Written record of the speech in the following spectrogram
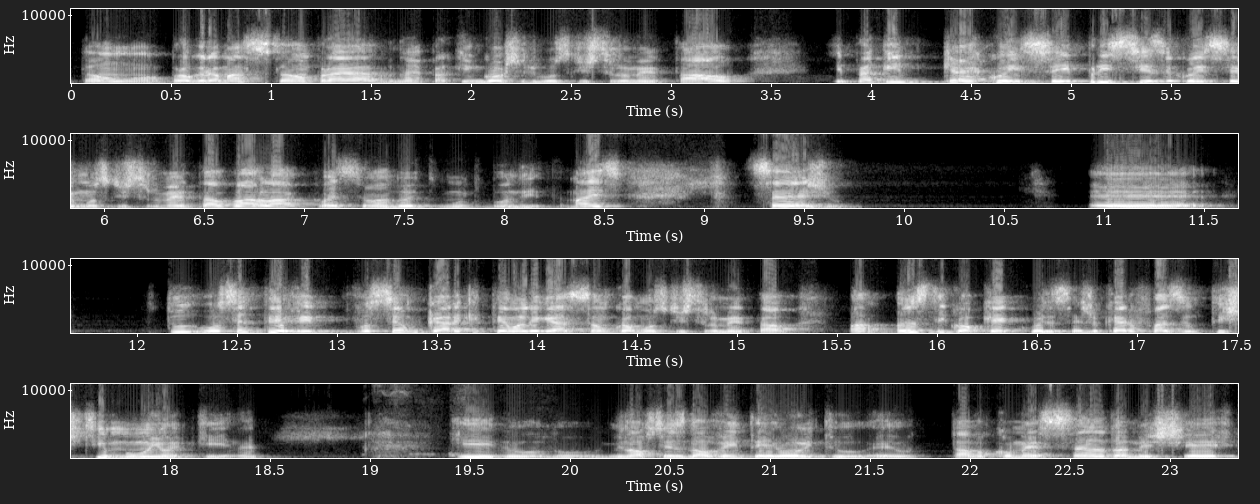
Então, programação para né, quem gosta de música instrumental e para quem quer conhecer e precisa conhecer música instrumental, vá lá, que vai ser uma noite muito bonita. Mas, Sérgio, é, tu, você teve. Você é um cara que tem uma ligação com a música instrumental. Ah, antes de qualquer coisa, Sérgio, eu quero fazer um testemunho aqui, né? Que no, no 1998 eu estava começando a mexer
